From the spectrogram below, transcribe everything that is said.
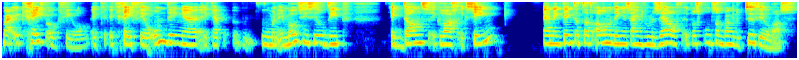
Maar ik geef ook veel. Ik, ik geef veel om dingen. Ik heb, voel mijn emoties heel diep. Ik dans, ik lach, ik zing. En ik denk dat dat allemaal dingen zijn voor mezelf. Ik was constant bang dat ik te veel was.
